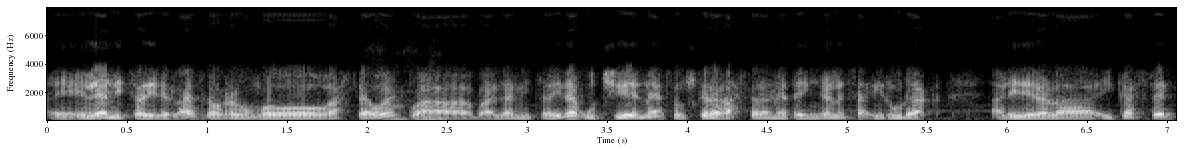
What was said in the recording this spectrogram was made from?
e, elean hitza direla, ez, gaur egongo gazte hauek, uh -huh. ba, ba, elean hitza dira, gutxienez, euskara gaztelan eta ingelesa, irurak ari direla ikasten,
